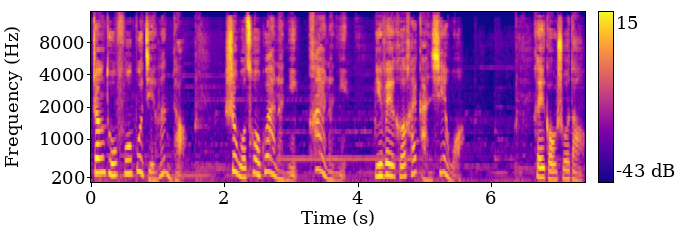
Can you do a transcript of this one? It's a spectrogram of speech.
张屠夫不解问道：“是我错怪了你，害了你，你为何还感谢我？”黑狗说道：“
